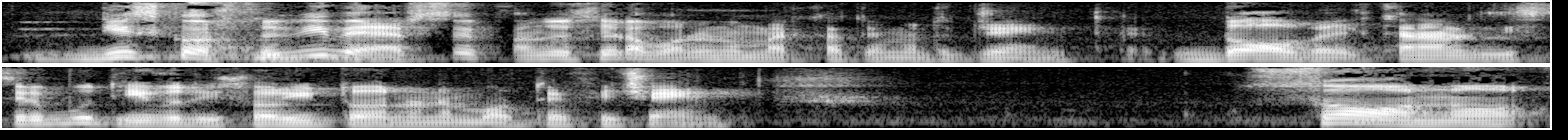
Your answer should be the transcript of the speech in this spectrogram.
discorso diverso è quando si lavora in un mercato emergente, dove il canale distributivo di solito non è molto efficiente. Sono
